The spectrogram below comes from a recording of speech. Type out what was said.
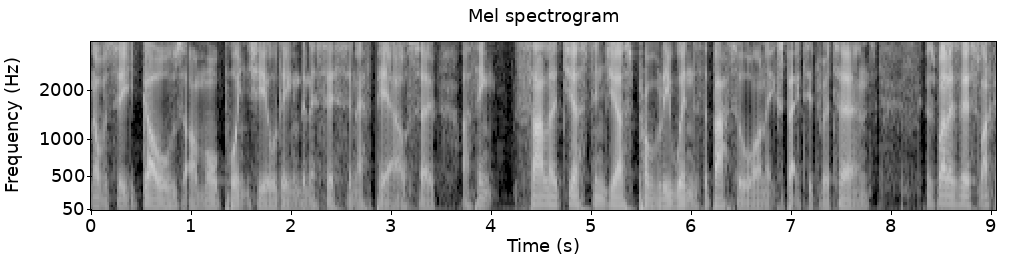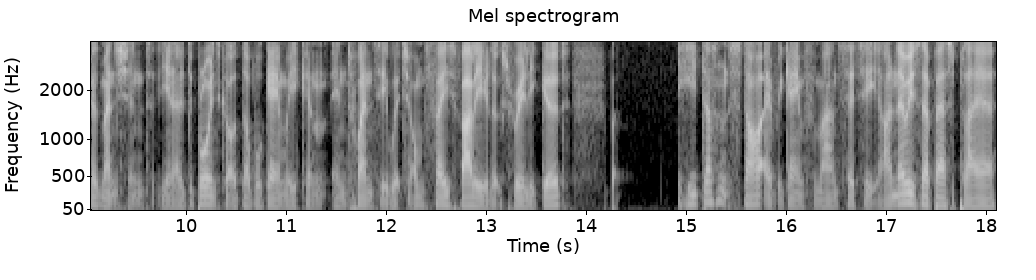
And obviously, goals are more point shielding than assists in FPL. So I think Salah just in just probably wins the battle on expected returns. As well as this, like I mentioned, you know, De Bruyne's got a double game week in, in 20, which on face value looks really good. He doesn't start every game for Man City. I know he's their best player.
